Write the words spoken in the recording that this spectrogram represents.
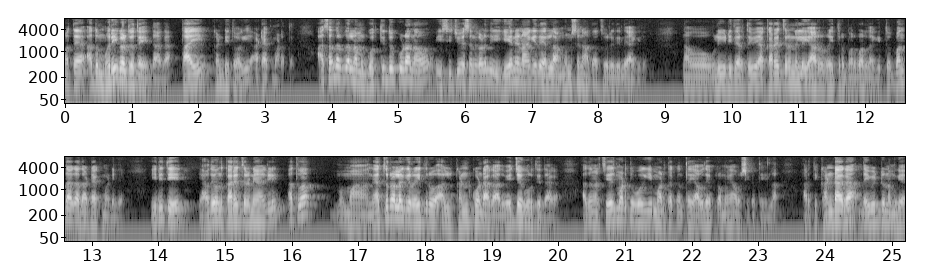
ಮತ್ತು ಅದು ಮರಿಗಳ ಜೊತೆ ಇದ್ದಾಗ ತಾಯಿ ಖಂಡಿತವಾಗಿ ಅಟ್ಯಾಕ್ ಮಾಡುತ್ತೆ. ಆ ಸಂದರ್ಭದಲ್ಲಿ ನಮ್ಗೆ ಗೊತ್ತಿದ್ದು ಕೂಡ ನಾವು ಈ ಸಿಚುವೇಷನ್ಗಳಲ್ಲಿ ಈಗ ಏನೇನಾಗಿದೆ ಎಲ್ಲ ಮನುಷ್ಯನ ಹತಾಚೂರ್ಯದಿಂದ ಆಗಿದೆ. ನಾವು ಹುಲಿ ಹಿಡಿತಾ ಇರ್ತೀವಿ, ಆ ಕಾರ್ಯಾಚರಣೆಯಲ್ಲಿ ಯಾರು ರೈತರು ಬರಬಾರ್ದಾಗಿತ್ತು, ಬಂದಾಗ ಅದು ಅಟ್ಯಾಕ್ ಮಾಡಿದೆ. ಈ ರೀತಿ ಯಾವುದೇ ಒಂದು ಕಾರ್ಯಾಚರಣೆ ಆಗಲಿ ಅಥವಾ ಮಾ ನ್ಯಾಚುರಲಾಗಿ ರೈತರು ಅಲ್ಲಿ ಕಂಡುಕೊಂಡಾಗ ಅದು ಹೆಜ್ಜೆ ಗುರುತಿದ್ದಾಗ ಅದನ್ನು ಚೇಂಜ್ ಮಾಡ್ತೀವಿ ಹೋಗಿ ಮಾಡ್ತಕ್ಕಂಥ ಯಾವುದೇ ಪ್ರಮೇಯ ಅವಶ್ಯಕತೆ ಇಲ್ಲ. ಆ ರೀತಿ ಕಂಡಾಗ ದಯವಿಟ್ಟು ನಮಗೆ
